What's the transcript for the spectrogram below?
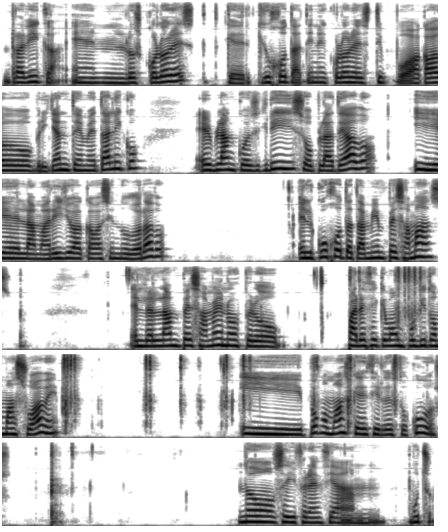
radica en los colores, que el QJ tiene colores tipo acabado brillante metálico, el blanco es gris o plateado y el amarillo acaba siendo dorado. El QJ también pesa más, El LAN pesa menos, pero parece que va un poquito más suave. Y poco más que decir de estos cubos. No se diferencian mucho.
